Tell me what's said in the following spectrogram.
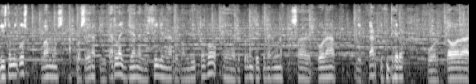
Listo amigos, vamos a proceder a pintarla, ya la dije, ya la redondeé todo. Eh, recuerden que hay que darle una pasada de cola de carpintero por toda,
